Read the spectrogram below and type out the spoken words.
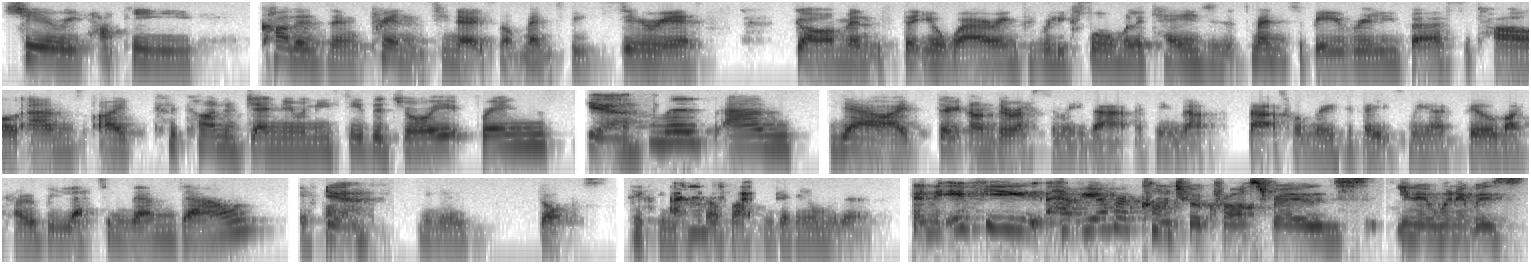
cheery, happy colors and prints. You know, it's not meant to be serious garments that you're wearing for really formal occasions. It's meant to be really versatile. And I could kind of genuinely see the joy it brings yeah. customers. And yeah, I don't underestimate that. I think that's that's what motivates me. I feel like I would be letting them down if yeah. I, you know, stopped picking myself and, up and getting on with it. And if you have you ever come to a crossroads, you know, when it was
